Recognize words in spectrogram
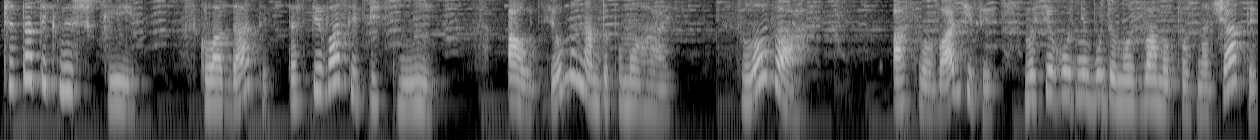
читати книжки, складати та співати пісні. А у цьому нам допомагають слова. А слова, діти, ми сьогодні будемо з вами позначати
